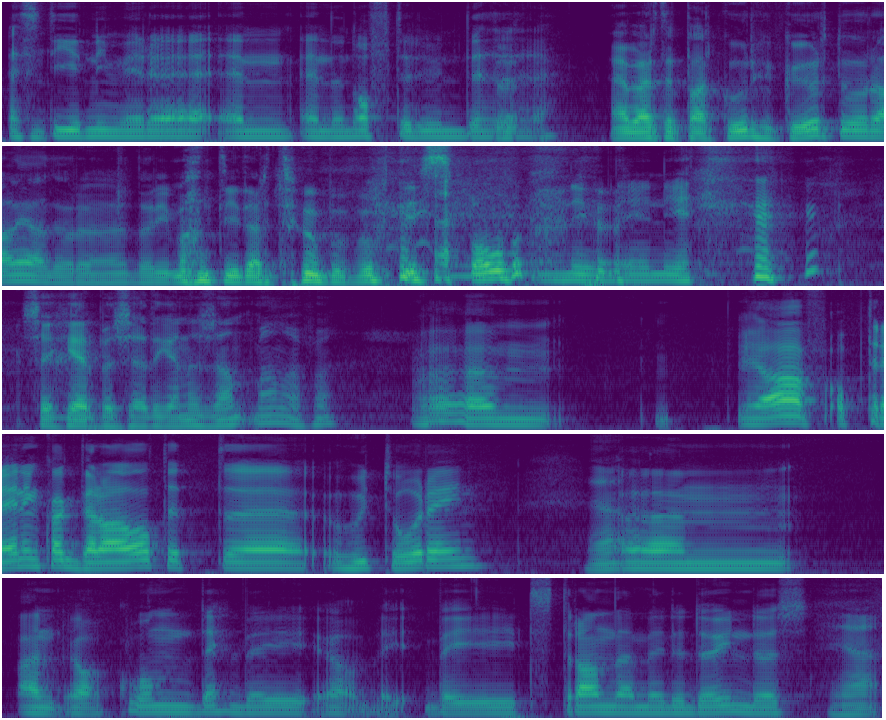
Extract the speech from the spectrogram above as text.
is het hier niet meer eh, in, in de hof te doen. Dus, eh, En werd het parcours gekeurd door, allee, ja, door, eh, door iemand die daartoe bevoegd is, Paul? nee, nee, nee. Zeg, Gerbe, zet jij een zandman, of? Ehm, ja, op training kan ik daar altijd eh, goed doorheen. Ja. Ehm, en ja, ik woon dicht bij, ja, bij, bij het strand en bij de duin, dus ja.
